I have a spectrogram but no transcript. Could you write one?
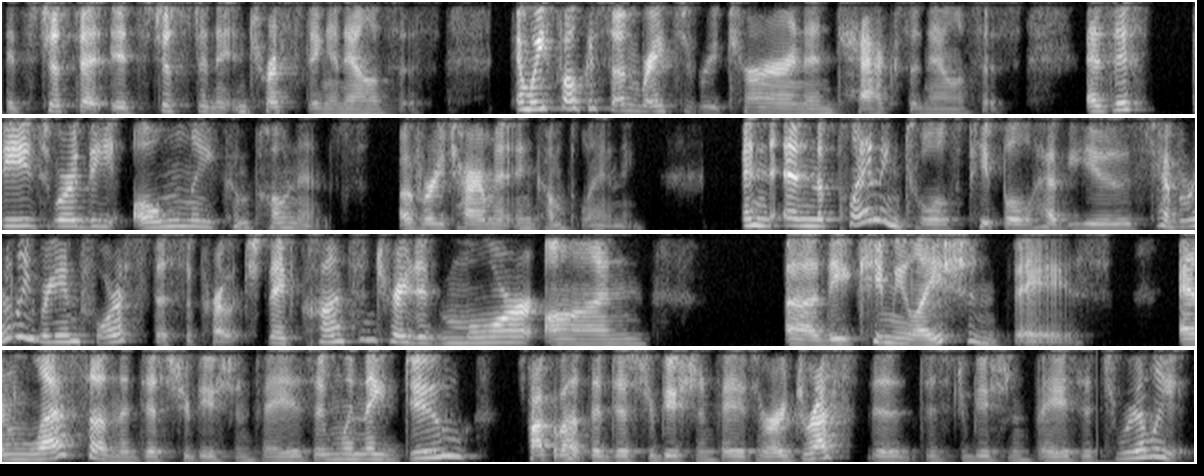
It's just a it's just an interesting analysis. And we focus on rates of return and tax analysis as if these were the only components of retirement income planning. And, and the planning tools people have used have really reinforced this approach. They've concentrated more on uh, the accumulation phase and less on the distribution phase. And when they do talk about the distribution phase or address the distribution phase, it's really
